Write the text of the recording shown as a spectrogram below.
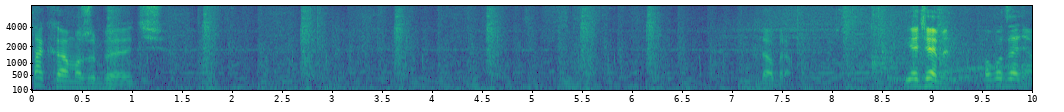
Tak chyba może być. Dobra. Jedziemy. Powodzenia.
